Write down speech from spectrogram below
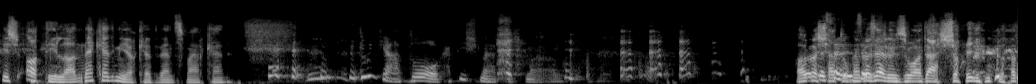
És Attila, neked mi a kedvenc márkád? Tudjátok, hát ismertek már. Hallgassátok meg az előző adásainkat.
